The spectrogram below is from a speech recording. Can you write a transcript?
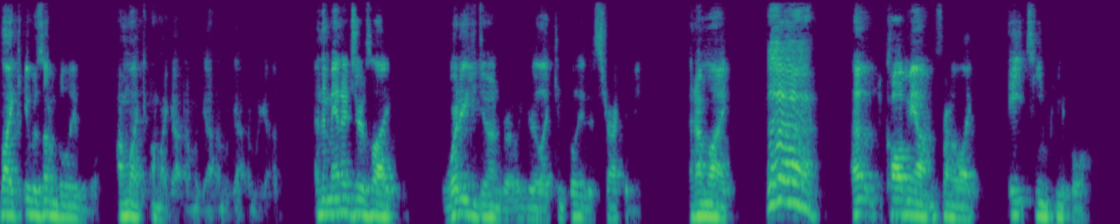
Like it was unbelievable. I'm like, oh my God, oh my God, oh my God, oh my God. And the manager's like, what are you doing, bro? You're like completely distracted me. And I'm like, ah! Called me out in front of like 18 people.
